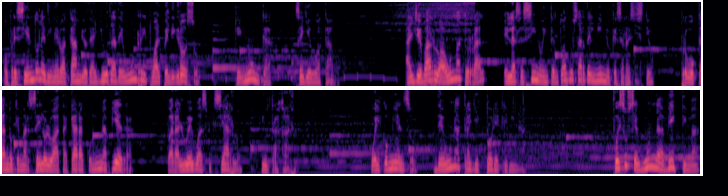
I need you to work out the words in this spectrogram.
ofreciéndole dinero a cambio de ayuda de un ritual peligroso que nunca se llevó a cabo. Al llevarlo a un matorral, el asesino intentó abusar del niño que se resistió provocando que Marcelo lo atacara con una piedra para luego asfixiarlo y ultrajarlo. Fue el comienzo de una trayectoria criminal. Fue su segunda víctima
